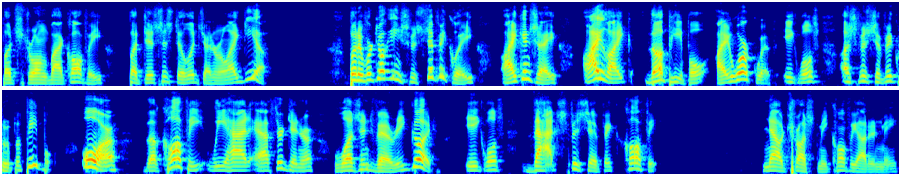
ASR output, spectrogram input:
but strong black coffee. But this is still a general idea. But if we're talking specifically, I can say I like the people I work with equals a specific group of people. Or the coffee we had after dinner wasn't very good equals that specific coffee. Now, trust me, confia in me.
